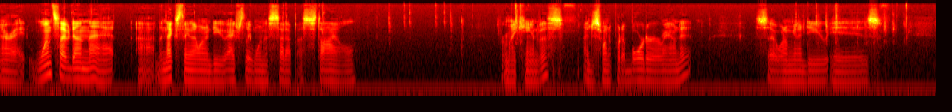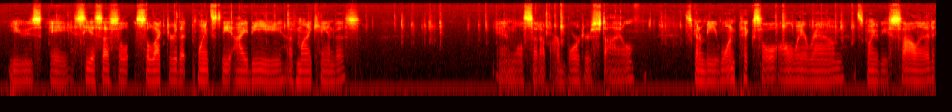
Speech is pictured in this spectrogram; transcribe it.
Alright, once I've done that, uh, the next thing I want to do, I actually want to set up a style for my canvas. I just want to put a border around it. So what I'm going to do is use a CSS selector that points to the ID of my canvas. And we'll set up our border style. It's going to be one pixel all the way around. It's going to be solid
